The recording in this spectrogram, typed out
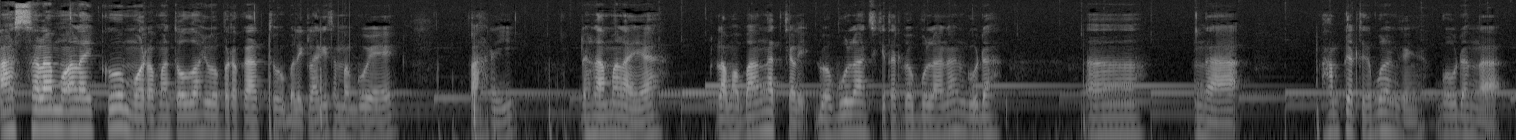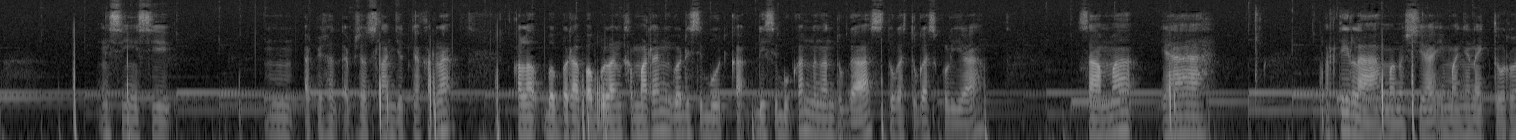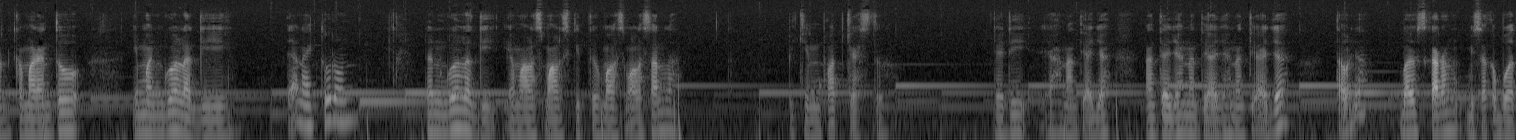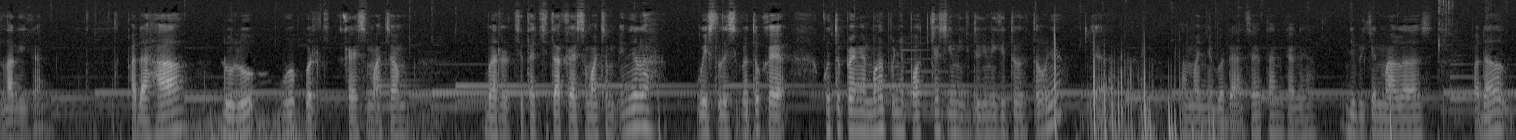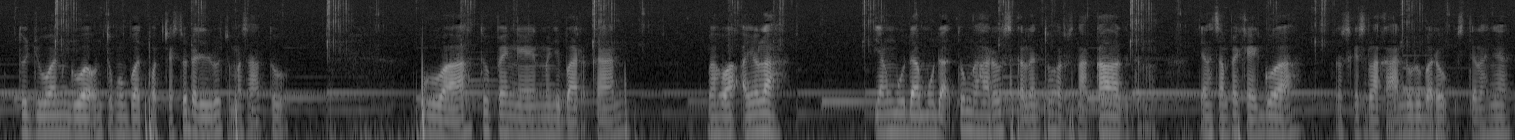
Assalamualaikum warahmatullahi wabarakatuh. Balik lagi sama gue Fahri. Udah lama lah ya. Lama banget kali. Dua bulan Sekitar dua bulanan gue udah uh, Nggak Hampir tiga bulan kayaknya. Gue udah nggak Ngisi-ngisi mm, Episode-episode selanjutnya. Karena kalau beberapa bulan kemarin gue disibukkan, disibukkan dengan tugas Tugas-tugas kuliah Sama ya ngerti lah manusia imannya naik turun. Kemarin tuh iman gue lagi ya naik turun. Dan gue lagi ya males-males gitu males-malesan lah bikin podcast tuh. Jadi ya nanti aja nanti aja nanti aja nanti aja taunya baru sekarang bisa kebuat lagi kan. Padahal dulu gue kayak semacam bercita-cita kayak semacam inilah wishlist gue tuh kayak gue tuh pengen banget punya podcast gini gitu gini gitu. Taunya ya namanya godaan setan kan ya. Dibikin males. Padahal tujuan gue untuk membuat podcast tuh dari dulu cuma satu. Gue tuh pengen menyebarkan bahwa ayolah yang muda-muda tuh nggak harus kalian tuh harus nakal gitu loh. Jangan sampai kayak gue terus kecelakaan dulu baru istilahnya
